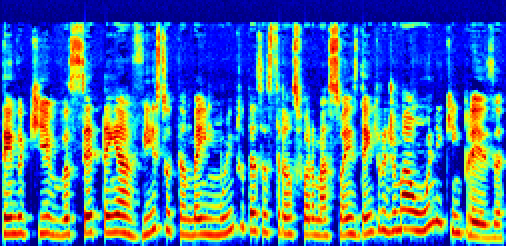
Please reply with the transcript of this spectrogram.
tendo que você tenha visto também muito dessas transformações dentro de uma única empresa.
